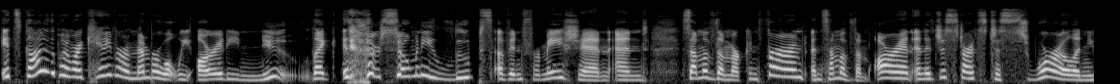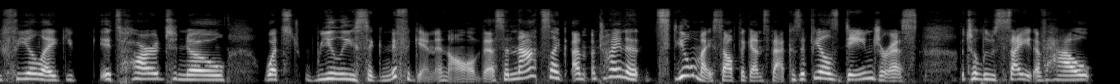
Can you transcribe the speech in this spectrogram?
it's got to the point where I can't even remember what we already knew. Like there's so many loops of information and some of them are confirmed and some of them aren't. And it just starts to swirl and you feel like you, it's hard to know what's really significant in all of this. And that's like, I'm, I'm trying to steel myself against that because it feels dangerous to lose sight of how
